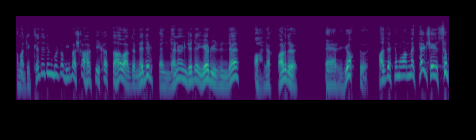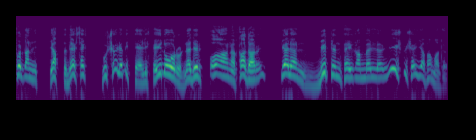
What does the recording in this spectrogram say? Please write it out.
Ama dikkat edin burada bir başka hakikat daha vardır. Nedir? Benden önce de yeryüzünde ahlak vardı. Eğer yoktu, Hz. Muhammed her şeyi sıfırdan yaptı dersek bu şöyle bir tehlikeyi doğurur. Nedir? O ana kadar gelen bütün peygamberler hiçbir şey yapamadı.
